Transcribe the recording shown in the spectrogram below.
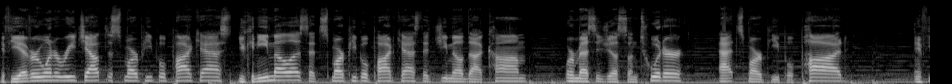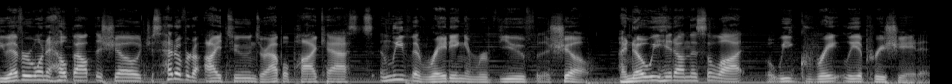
If you ever want to reach out to Smart People Podcast, you can email us at smartpeoplepodcast at gmail.com or message us on Twitter at smartpeoplepod. If you ever want to help out the show, just head over to iTunes or Apple Podcasts and leave a rating and review for the show. I know we hit on this a lot, but we greatly appreciate it.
